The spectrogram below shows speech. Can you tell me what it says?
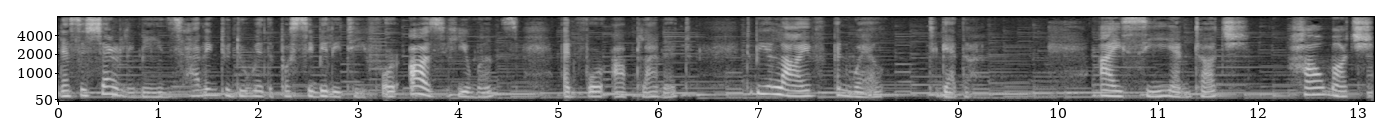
necessarily means having to do with the possibility for us humans and for our planet to be alive and well together. I see and touch how much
